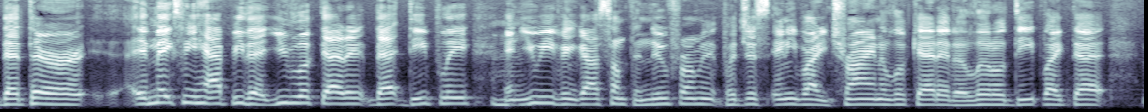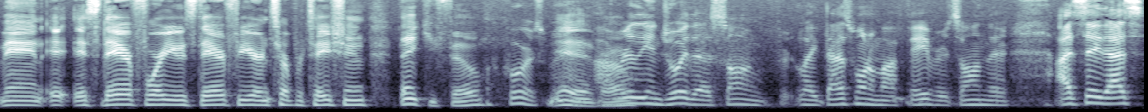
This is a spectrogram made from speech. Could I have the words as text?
that there it makes me happy that you looked at it that deeply Mm-hmm. and you even got something new from it but just anybody trying to look at it a little deep like that man it, it's there for you it's there for your interpretation thank you phil Of course, man. Yeah, I really enjoyed that song. Like that's one of my favorites on there. I'd say that's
